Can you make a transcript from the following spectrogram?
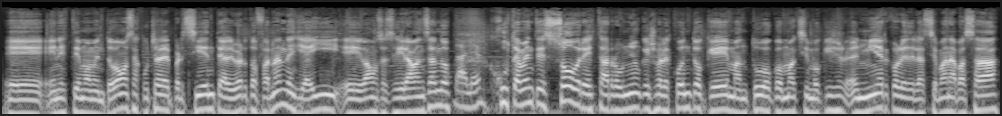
eh, en este momento. Vamos a escuchar al presidente Alberto Fernández y ahí eh, vamos a seguir avanzando. Dale. Justamente sobre esta reunión que yo les cuento que mantuvo con Máximo Kirchner el miércoles de la semana pasada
